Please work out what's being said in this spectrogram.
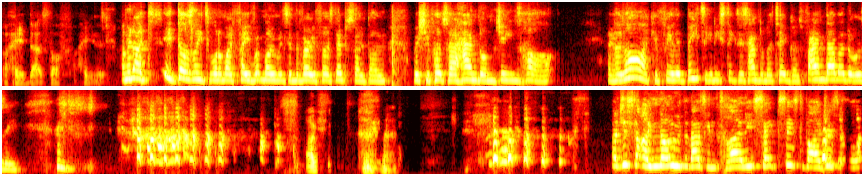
I hate that stuff. I hate it. I mean, I, it does lead to one of my favourite moments in the very first episode, though, where she puts her hand on Gene's heart and goes, "Oh, I can feel it beating," and he sticks his hand on the tit and goes, "Fan down my dorsey." I've- just, I know that that's entirely sexist, but I just thought,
